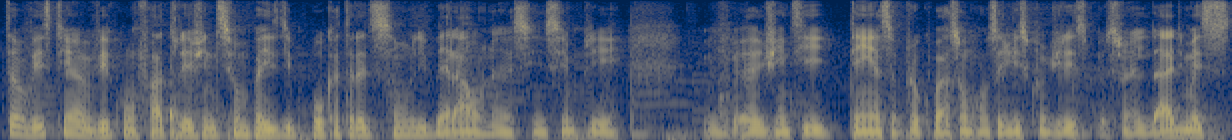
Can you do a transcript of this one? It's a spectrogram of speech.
Talvez tenha a ver com o fato de a gente ser um país de pouca tradição liberal, né? Assim, sempre a gente tem essa preocupação, como você disse, com o direito da personalidade, mas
